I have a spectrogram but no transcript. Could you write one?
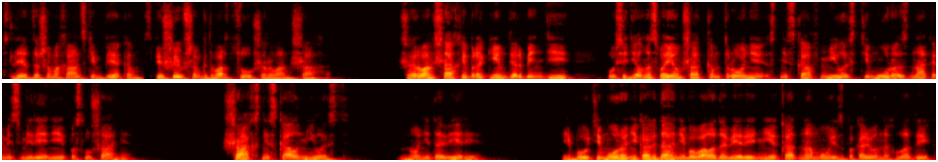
вслед за шамаханским беком, спешившим к дворцу Шерваншаха. Шерваншах Ибрагим Дербенди усидел на своем шатком троне, снискав милость Тимура знаками смирения и послушания. Шах снискал милость, но не доверие. Ибо у Тимура никогда не бывало доверия ни к одному из покоренных владык,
